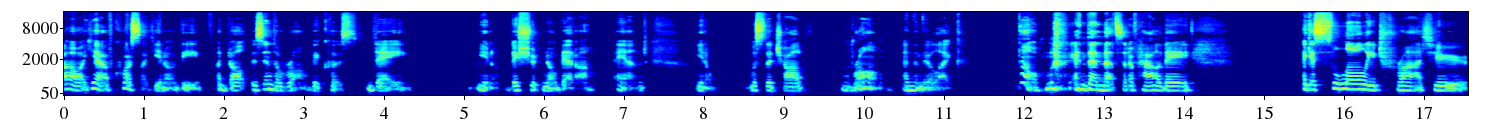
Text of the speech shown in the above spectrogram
oh yeah of course like you know the adult is in the wrong because they you know they should know better and you know was the child wrong? And then they're like no. And then that's sort of how they i guess slowly try to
